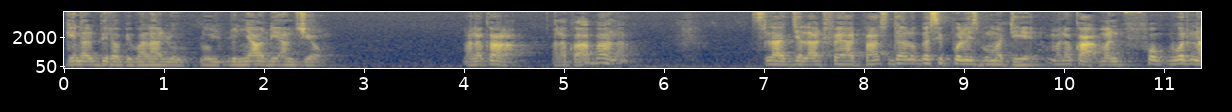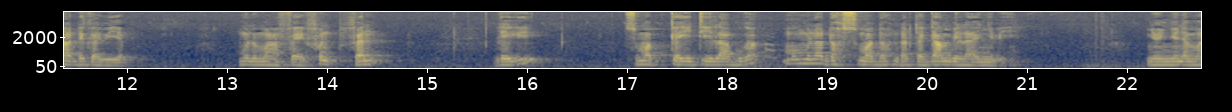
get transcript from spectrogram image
génnal bureau bi lu lu lu ñaaw di am ci yow ma na. Police bu ma man foo wër naa dëkk bi fay fun fen. Léegi suma kayit yi laa bugga ma mun a dox suma dox ndaxte Gàmbi laay ñibbi ñu ñu ne ma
